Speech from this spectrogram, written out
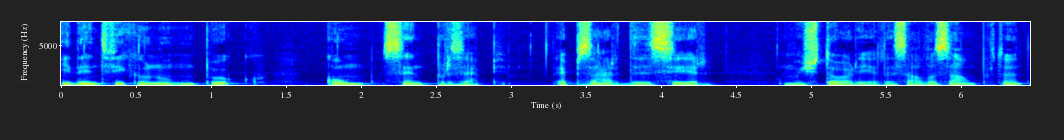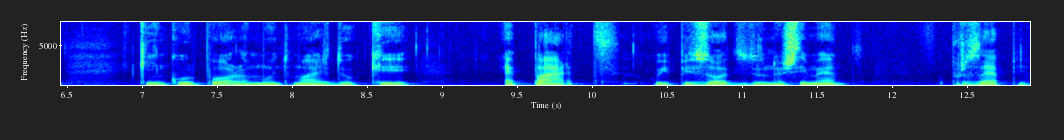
identificam-no um pouco como sendo presépio, apesar de ser uma história da salvação, portanto, que incorpora muito mais do que a parte, o episódio do nascimento, o presépio,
